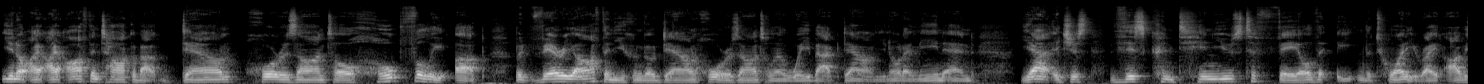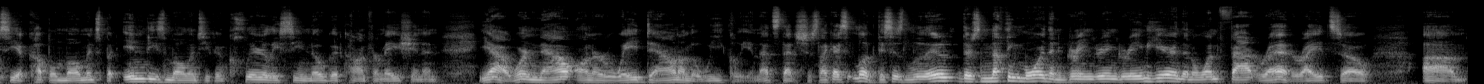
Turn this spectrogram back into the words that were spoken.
you know, I, I often talk about down, horizontal, hopefully up, but very often you can go down, horizontal, and way back down. You know what I mean? And yeah, it just, this continues to fail the 8 and the 20, right? Obviously, a couple moments, but in these moments, you can clearly see no good confirmation. And yeah, we're now on our way down on the weekly. And that's, that's just like I said, look, this is, there's nothing more than green, green, green here and then one fat red, right? So, um,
